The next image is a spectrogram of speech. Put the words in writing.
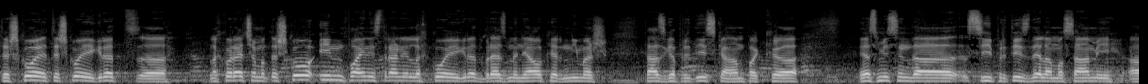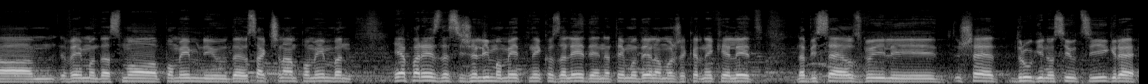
težko je, težko je igrati, uh, lahko rečemo težko in po eni strani lahko je igrati brez menjav, ker nimaš tazga pritiska, ampak uh, Jaz mislim, da si pritisk delamo sami, um, vemo, da smo pomembni, da je vsak član pomemben. Je pa res, da si želimo imeti neko zaledje, na tem delamo že kar nekaj let, da bi se vzgojili še drugi nosilci igre.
